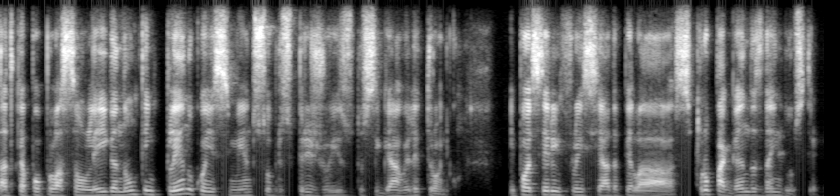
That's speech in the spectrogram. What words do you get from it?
dado que a população leiga não tem pleno conhecimento sobre os prejuízos do cigarro eletrônico e pode ser influenciada pelas propagandas da indústria.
